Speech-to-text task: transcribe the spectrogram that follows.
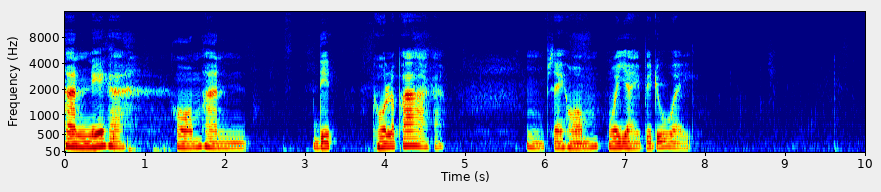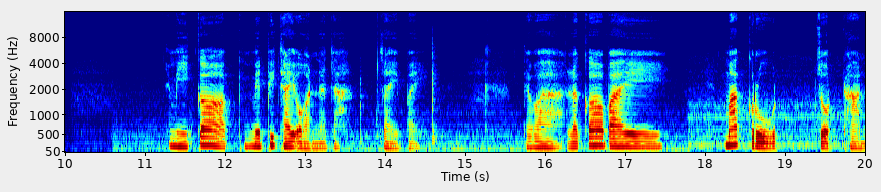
หั่นนี่ค่ะ หอมหั่นเด็ดโหระพาค่ะ อืม ใส่หอมหัวใหญ่ไปด้วยมีก็เม็ดพริกไทยอ่อนนะจ๊ะ ใส่ไป แต่ว่าแล้วก็ใบ มะกรูดสดหั่น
